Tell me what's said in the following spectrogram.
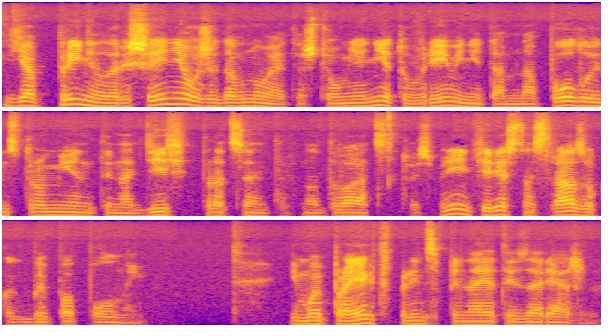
я принял решение уже давно это, что у меня нет времени там на полуинструменты, на 10%, на 20%. То есть мне интересно сразу как бы по полной. И мой проект, в принципе, на это и заряжен.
